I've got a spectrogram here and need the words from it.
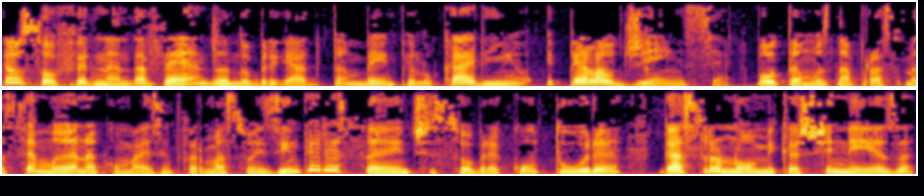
Eu sou Fernanda Vendland, obrigado também pelo carinho e pela audiência. Voltamos na próxima semana com mais informações interessantes sobre a cultura gastronômica chinesa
